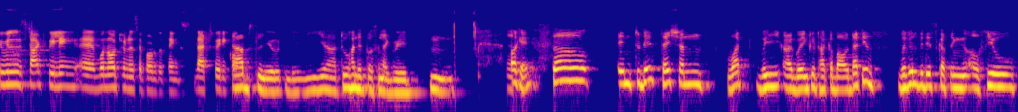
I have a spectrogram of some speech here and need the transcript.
you will start feeling uh, monotonous about the things. That's very common. Absolutely. Yeah, 200% agreed. Hmm. hmm. Okay, so in today's session, what we are going to talk about that is we will be discussing a few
